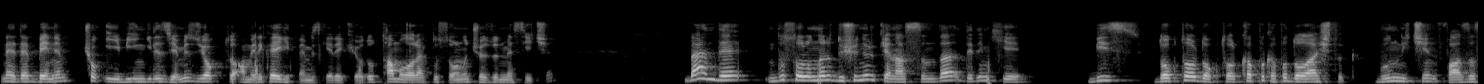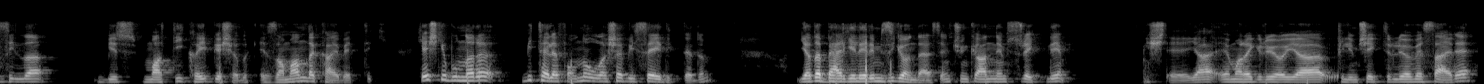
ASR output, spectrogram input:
ne de benim çok iyi bir İngilizcemiz yoktu. Amerika'ya gitmemiz gerekiyordu tam olarak bu sorunun çözülmesi için. Ben de bu sorunları düşünürken aslında dedim ki biz doktor doktor kapı kapı dolaştık. Bunun için fazlasıyla bir maddi kayıp yaşadık. E zaman da kaybettik. Keşke bunlara bir telefonla ulaşabilseydik dedim. Ya da belgelerimizi göndersen. Çünkü annem sürekli işte ya MR'a giriyor ya film çektiriliyor vesaire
